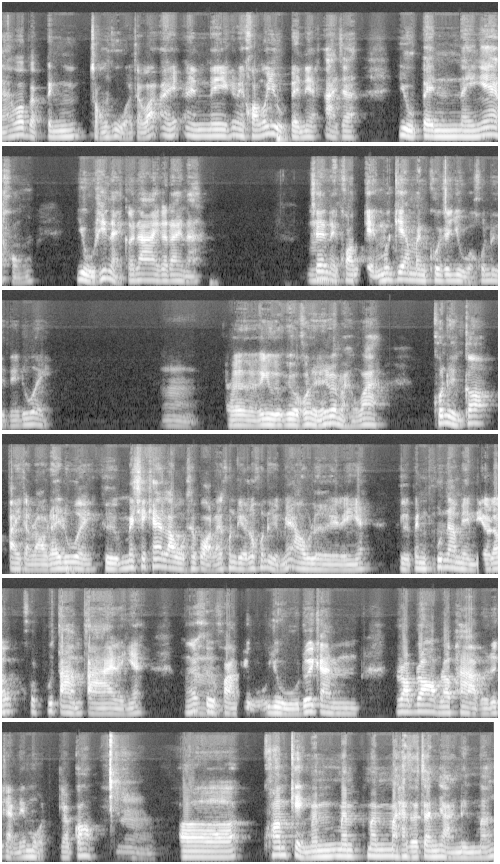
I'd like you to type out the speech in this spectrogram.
นะ ว่าแบบเป็นสองหัวแต่ว่าไอไอในในความว่าอยู่เป็นเนี่ย อาจจะอยู่เป็นในแง่ของอยู่ที่ไหนก็ได้ก็ได้นะ เช่นในความเก่งเมื่อกี้มันควรจะอยู่กับคนอื่นได้ด้วย อืมเอออยู่อยู่กับคนอื่นได้ด้วยหมายความว่า คนอื่นก็ไปกับเราได้ด้วย คือไม่ใช่แค่เราสปอร์ตไลท์คนเดียวแล้วคนอื่นไม่เอาเลยอะไรเงี้ยหรือเป็นผู้นำอย่างเดียวแล้วผู้ตามตายอะไรเงี้ยมันก็คืออืมความอยู่อยู่ด้วยกันรอบๆแล้วพาไปด้วยกันได้หมด แล้วก็อืมเอ่อความเก่งมันมันมันมหัศจรรย์อย่างหนึ่งมั้ง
